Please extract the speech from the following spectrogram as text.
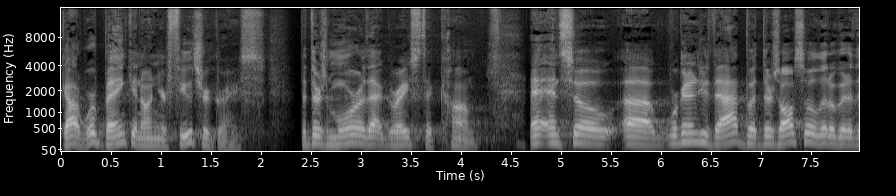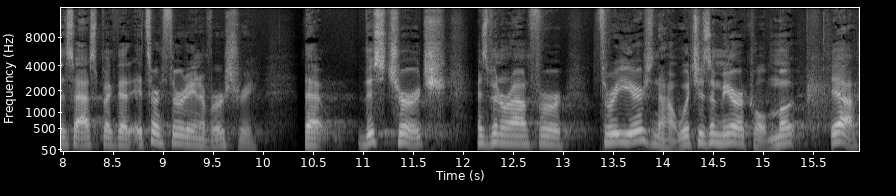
God, we're banking on your future grace, that there's more of that grace to come. And, and so uh, we're going to do that, but there's also a little bit of this aspect that it's our third anniversary, that this church has been around for three years now, which is a miracle. Mo- yeah.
